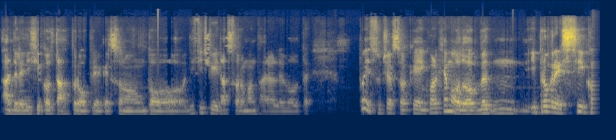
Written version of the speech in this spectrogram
ha delle difficoltà proprie che sono un po' difficili da sormontare alle volte. Poi è successo che in qualche modo i progressi, come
